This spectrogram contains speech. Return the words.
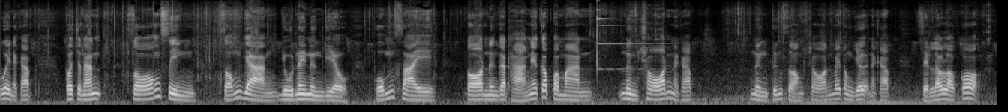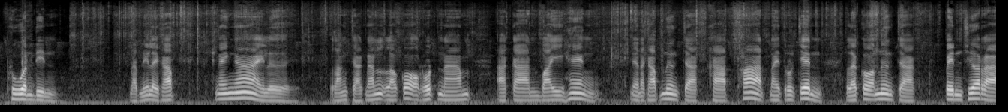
ด้วยนะครับ เพราะฉะนั้น 2 สิ่ง 2 อย่างอยู่ในหนึ่งเดียว ผมใส่ตอนหนึ่งกระถางเนี่ยก็ประมาณ 1 ช้อนนะครับ1ถึง2ช้อนไม่ต้องเยอะนะครับ เสร็จแล้วเราก็พรวนดิน แบบนี้เลยครับ ง่ายๆเลย หลังจากนั้นเราก็รดน้ำอาการใบแห้งเนี่ยนะครับ เนื่องจากขาดธาตุไนโตรเจน แล้วก็เนื่องจากเป็นเชื้อรา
